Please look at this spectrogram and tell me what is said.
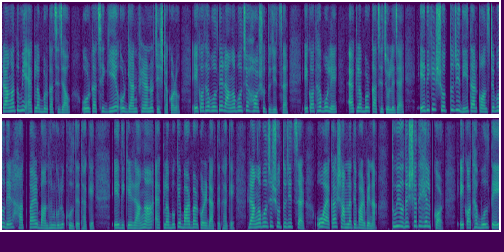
রাঙা, তুমি একলব্যর কাছে যাও। ওর কাছে গিয়ে ওর জ্ঞান ফেরানোর চেষ্টা করো। এ কথা বলতে রাঙা বলছে, হ, সত্যজিৎ স্যার। এ কথা বলে একলব্যর কাছে চলে যায়। এদিকে সত্যজিৎই তার কনস্টেবলদের হাত পায়ের বাঁধনগুলো খুলতে থাকে। এদিকে রাঙা একলব্যকে বারবার করে ডাকতে থাকে। রাঙা বলছে, সত্যজিৎ স্যার, ও একা সামলাতে পারবে না। তুই ওদের সাথে হেল্প কর। এ কথা বলতেই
